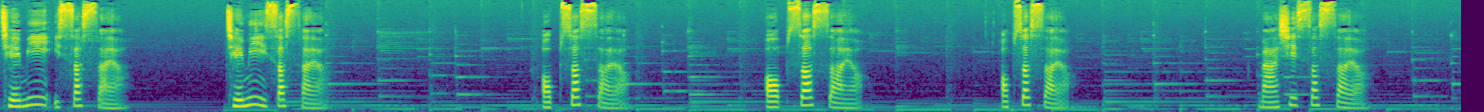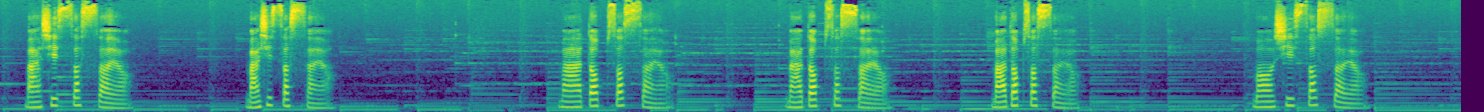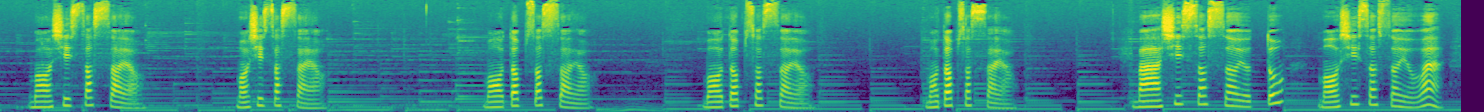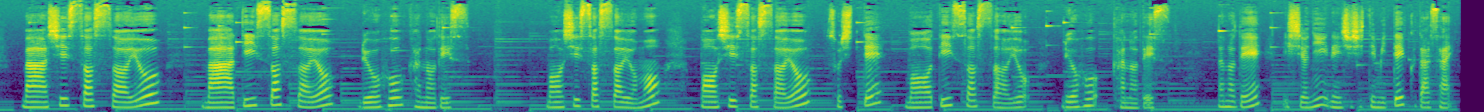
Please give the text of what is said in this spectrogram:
재미있었어요. 재미있었어요. 없었어요. 없었어요. 없었어요. 맛있었어요. 맛있었어요. 맛있었어요. 맛없었어요. 맛없었어요. 맛없었어요. 멋있었어요. 멋있었어요. 멋있었어요. 멋없었어요. 멋없었어요. 멋없었어요. 맛있었어요 또 멋있었어요와 맛있었어요, 맛있었어요, 両方可能です. 멋있었어요 뭐 멋있었어요, そして 멋있었어요, 両方可能です. なので一緒に練習してみてください.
